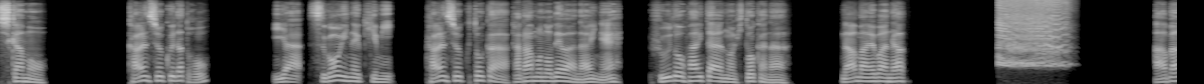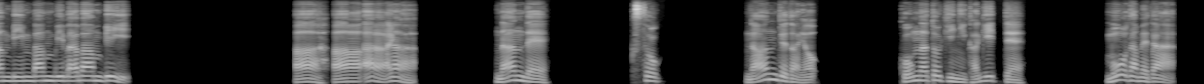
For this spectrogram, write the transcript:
しかも、完食だと？いや、すごいね君。完食とかただものではないね。フードファイターの人かな。名前はな。アバンビンバンビババンビー。ああ、ああ、ああ、ああ。なんで？くそ。なんでだよ。こんな時に限って。もうダメだ。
